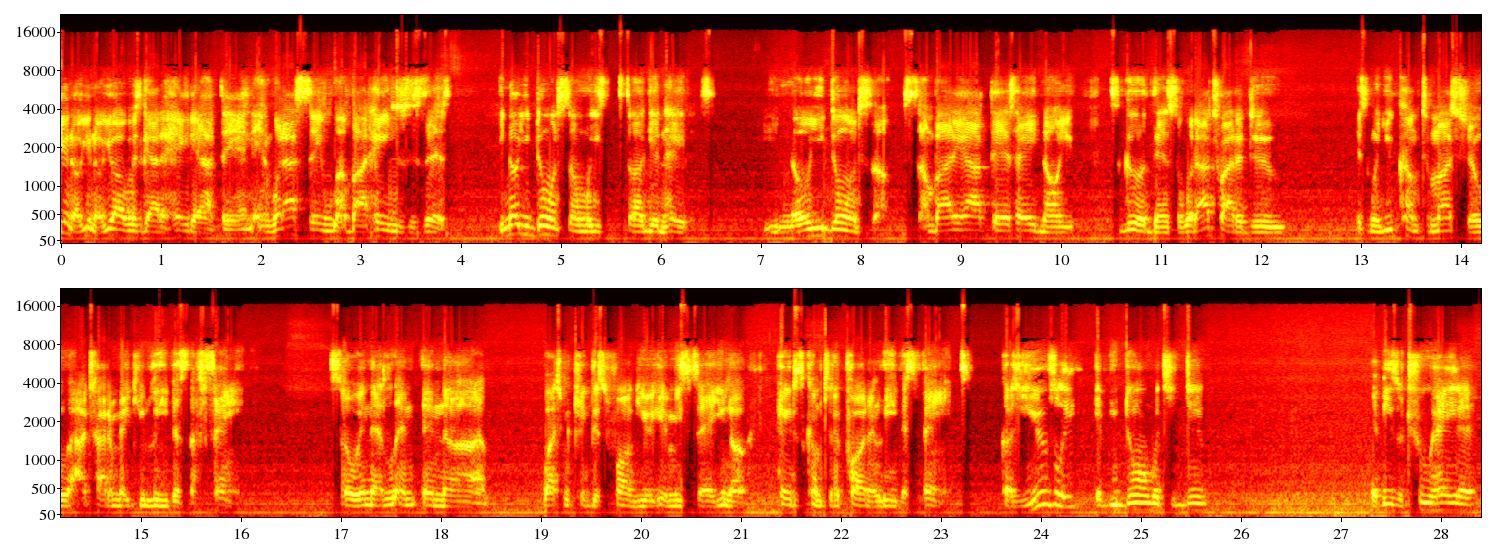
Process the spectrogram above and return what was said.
you know, you know, you always got a hater out there. And, and what I say about haters is this: you know, you're doing something when you start getting haters. You know, you're doing something. Somebody out there is hating on you. It's good then. So what I try to do is when you come to my show, I try to make you leave as a fan. So in that, in, in uh, watch me kick this funk, you hear me say, you know, haters come to the party and leave as fans. Because usually, if you're doing what you do, if he's a true hater,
